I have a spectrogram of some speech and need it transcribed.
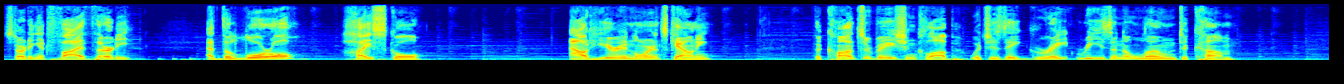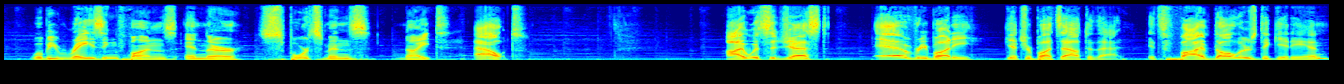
starting at 5:30 at the Laurel High School out here in Lawrence County. The Conservation Club, which is a great reason alone to come, will be raising funds in their Sportsman's Night Out. I would suggest everybody get your butts out to that. It's $5 to get in.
